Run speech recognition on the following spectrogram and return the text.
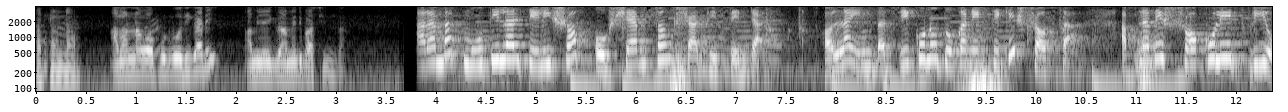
আপনার নাম? আমার নাম অপূর্ব অধিকারী আমি এই গ্রামেরই বাসিন্দা। আরামবাগ মতিলাল টেলিশপ ও স্যামসাং সার্ভিস সেন্টার। অনলাইন বা যে কোনো দোকানের থেকে সস্তা। আপনাদের সকলের প্রিয়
